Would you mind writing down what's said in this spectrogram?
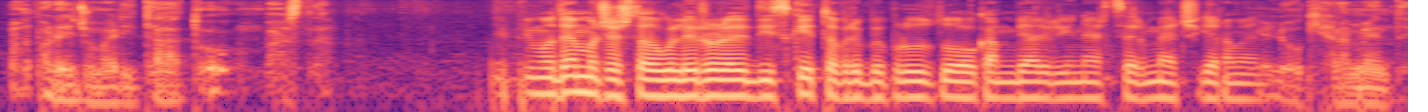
è un pareggio meritato, basta. Nel primo tempo c'è stato quell'errore del dischetto, avrebbe potuto cambiare l'inerzia del match chiaramente. Quello chiaramente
